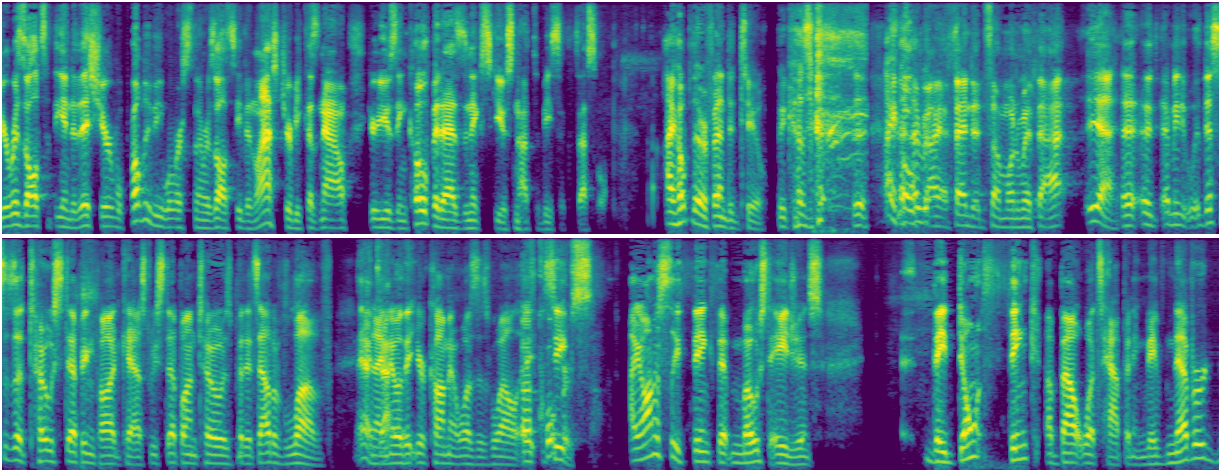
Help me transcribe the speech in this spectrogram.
your results at the end of this year will probably be worse than the results even last year because now you're using using COVID as an excuse not to be successful. I hope they're offended too, because I hope I, I, offended someone with that. Yeah, uh, uh, I mean, this is a toe stepping podcast. We step on toes, but it's out of love, yeah, and exactly. I know that your comment was as well. Of course, See, I honestly think that most agents they don't think about what's happening. They've never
